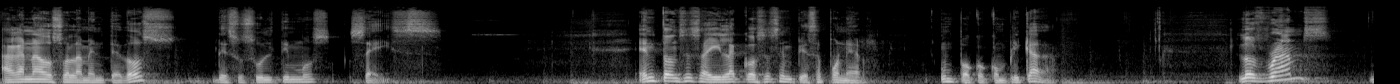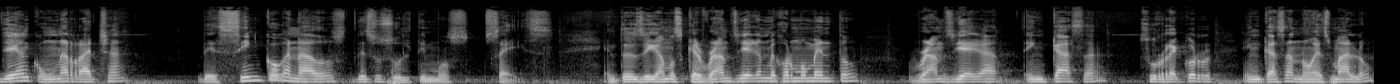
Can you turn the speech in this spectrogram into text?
Ha ganado solamente dos de sus últimos seis. Entonces ahí la cosa se empieza a poner un poco complicada. Los Rams llegan con una racha de cinco ganados de sus últimos seis. Entonces digamos que Rams llega en mejor momento, Rams llega en casa, su récord en casa no es malo,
